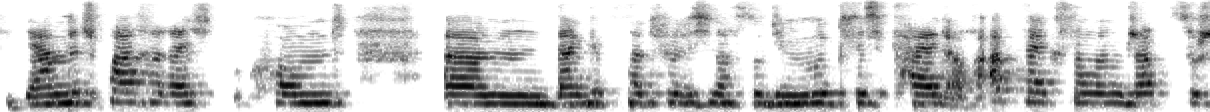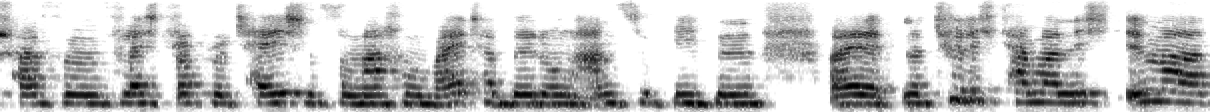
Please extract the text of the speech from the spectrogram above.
ja, Mitspracherecht bekommt. Ähm, dann gibt es natürlich noch so die Möglichkeit, auch Abwechslung im Job zu schaffen, vielleicht Job Rotation zu machen, Weiterbildungen anzubieten, weil natürlich kann man nicht immer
